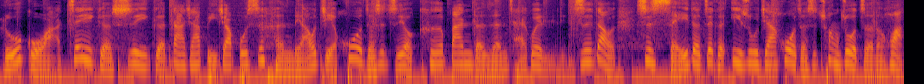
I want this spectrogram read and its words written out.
如果啊这个是一个大家比较不是很了解，或者是只有科班的人才会知道是谁的这个艺术家或或者是创作者的话，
